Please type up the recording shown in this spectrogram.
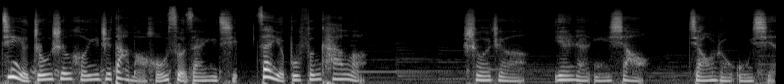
竟也终身和一只大马猴锁在一起，再也不分开了。说着，嫣然一笑，娇柔无限。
